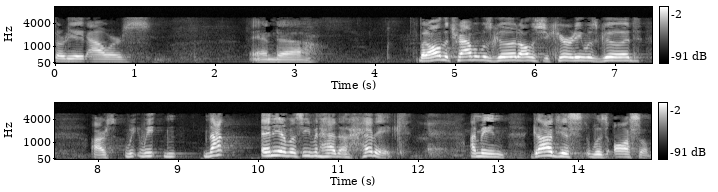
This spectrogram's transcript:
38 hours. And, uh, but all the travel was good, all the security was good. Our, we, we, not any of us even had a headache. I mean, God just was awesome.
